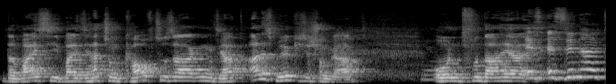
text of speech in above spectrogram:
dann weiß sie, weil sie hat schon Kaufzusagen, sie hat alles Mögliche schon gehabt. Ja. Und von daher. Es, es sind halt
